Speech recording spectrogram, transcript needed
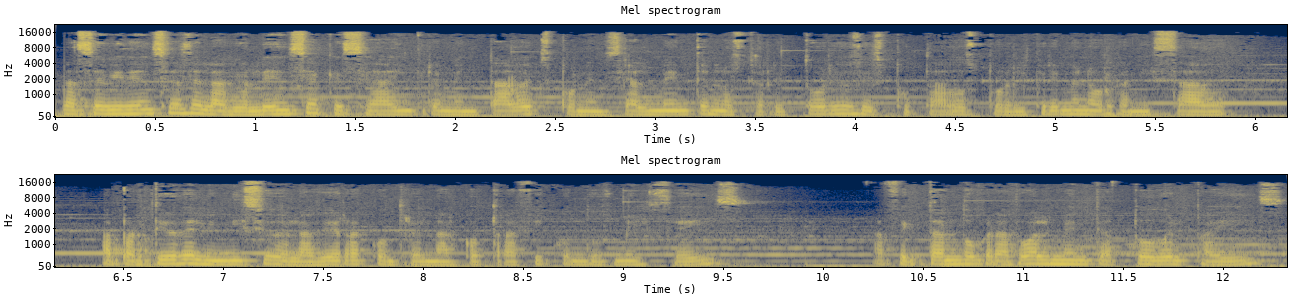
Las evidencias de la violencia que se ha incrementado exponencialmente en los territorios disputados por el crimen organizado a partir del inicio de la guerra contra el narcotráfico en 2006, afectando gradualmente a todo el país,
